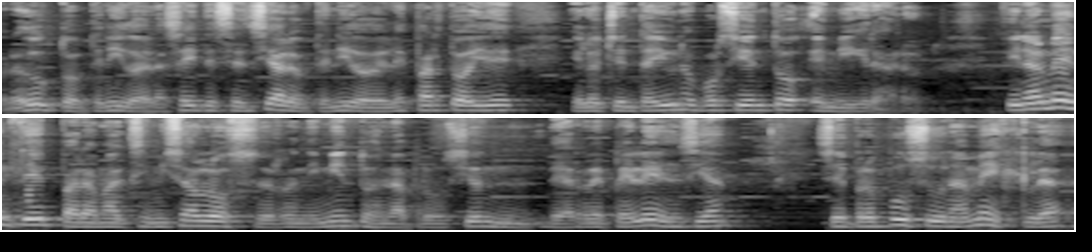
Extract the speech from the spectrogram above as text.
producto obtenido del aceite esencial obtenido del espartoide, el 81% emigraron. Finalmente, para maximizar los rendimientos en la producción de repelencia, se propuso una mezcla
